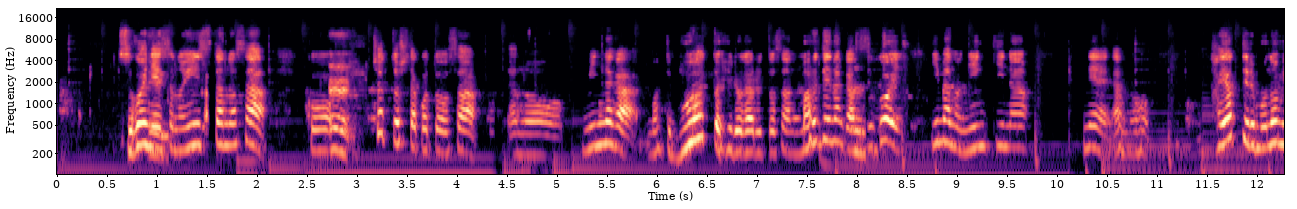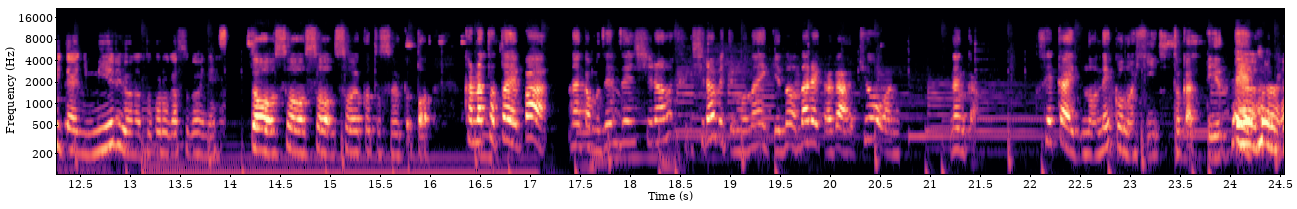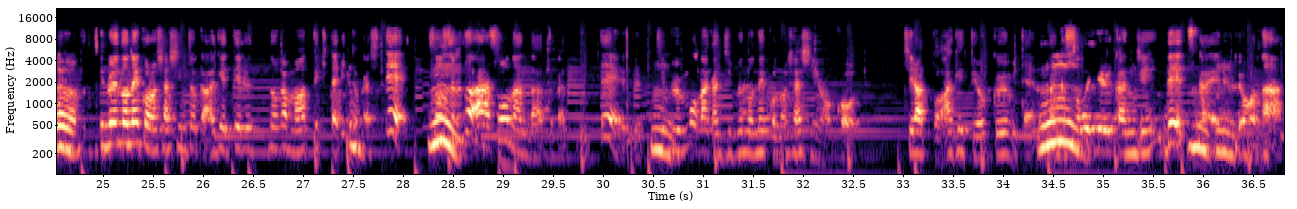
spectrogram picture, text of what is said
すごいね、うん。そのインスタのさこう、うん。ちょっとしたことをさあのみんなが持ってブワッと広がるとさまるでなんかすごい今の人気なねあの流行ってるものみたいに見えるようなところがすごいね。そうそうそうそういうことそういうこと。から例えばなんかもう全然知ら調べてもないけど誰かが今日はなんか世界の猫の日とかって言って、うんうんうん。自分の猫の写真とか上げてるのが回ってきたりとかして、うん。そうすると、あそうなんだとかって言ってうん。自分もなんか自分の猫の写真をこうちらっと上げておくみたいな,、うん。なんかそういう感じで使えるような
